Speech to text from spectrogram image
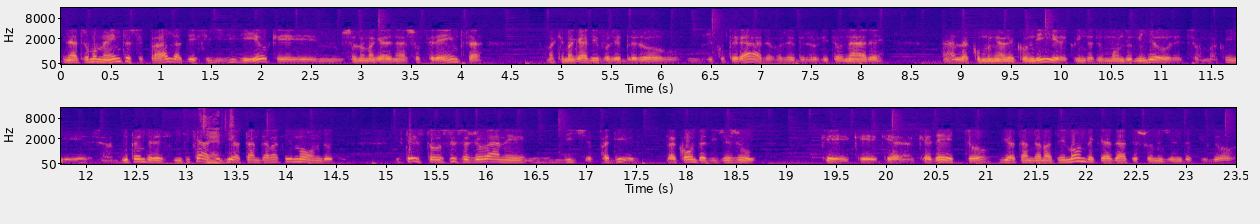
in altro momento si parla dei figli di Dio che mm, sono magari nella sofferenza, ma che magari vorrebbero recuperare, vorrebbero ritornare alla comunione con Dio e quindi ad un mondo migliore, insomma, quindi dipende dal significato. Certo. Dio ha tanto amato il mondo. Il testo, lo stesso Giovanni dice, racconta di Gesù che, che, che, ha, che, ha, detto Dio ha tanto amato il mondo che ha dato il suo unigenito figlio.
